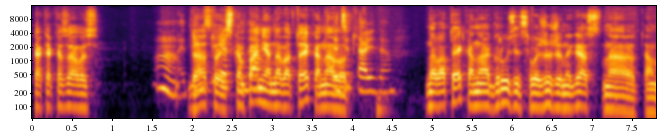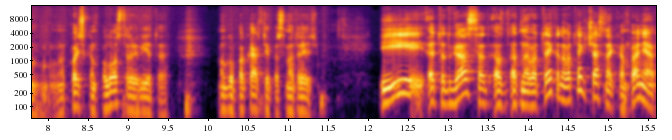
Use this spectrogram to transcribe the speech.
как оказалось. Mm, да, то есть компания да. Новотек, она это вот... Деталь, да. Новотек, она грузит свой жиженый газ на, там, на Кольском полуострове где-то Могу по карте посмотреть. И этот газ от, от, от Новотека. Новотек частная компания.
